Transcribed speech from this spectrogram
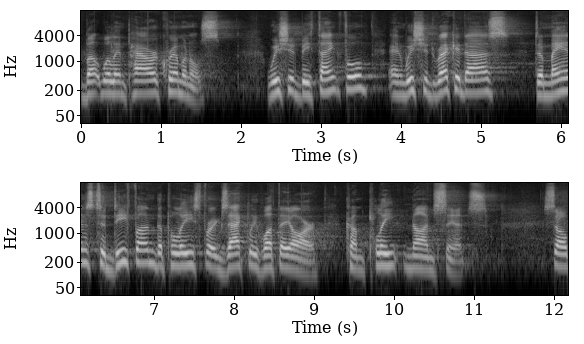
but will empower criminals. We should be thankful and we should recognize demands to defund the police for exactly what they are complete nonsense. So,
